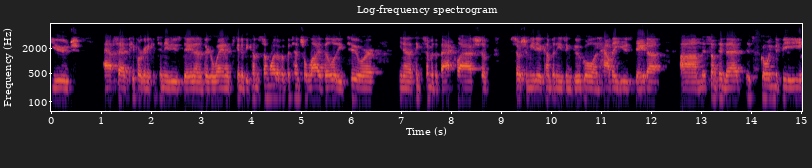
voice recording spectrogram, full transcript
huge asset. People are going to continue to use data in a bigger way, and it's going to become somewhat of a potential liability too. Or, you know, I think some of the backlash of social media companies and Google and how they use data um, is something that is going to be,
